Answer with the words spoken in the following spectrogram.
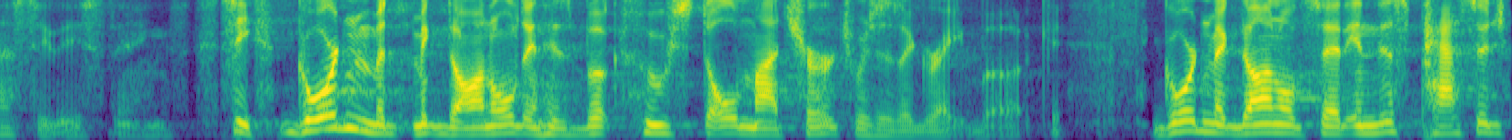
I see these things. See, Gordon MacDonald, in his book, Who Stole My Church, which is a great book, Gordon MacDonald said, In this passage,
